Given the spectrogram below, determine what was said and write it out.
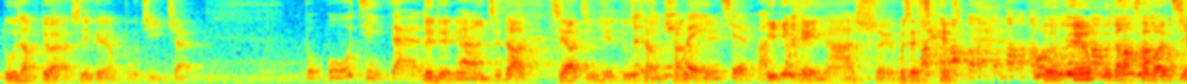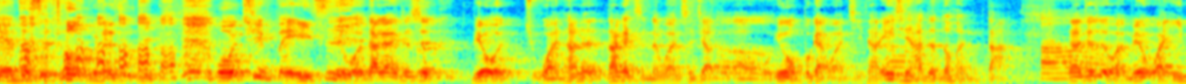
赌场对我来说是一个叫补给站。补补给站。对对对，你知道，只要进去赌场，一定会赢钱吗？一定可以拿水，不是钱。我没有补到什么钱，这是痛苦的事情。我去每一次，我大概就是，比如我玩他的，大概只能玩吃饺子老虎，因为我不敢玩其他，因为其他的都很大。那就是玩，比如玩一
